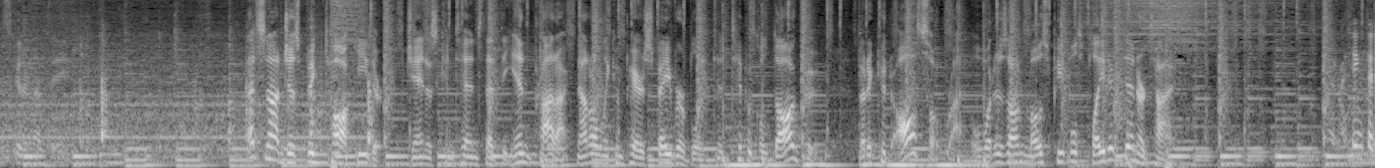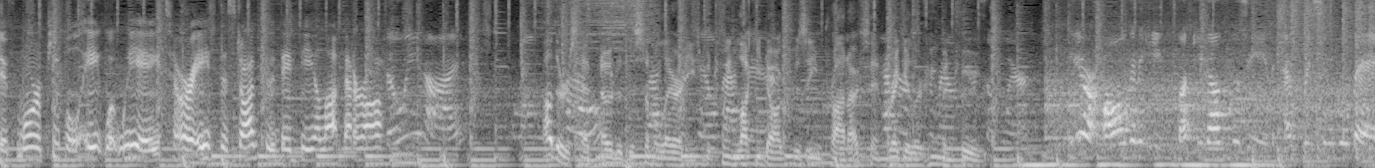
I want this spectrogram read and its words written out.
it's good enough to eat. That's not just big talk either. Janice contends that the end product not only compares favorably to typical dog food, but it could also rival what is on most people's plate at dinner time. I think that if more people ate what we ate or ate this dog food, they'd be a lot better off. Others have noted the similarities between Lucky Dog Cuisine products and regular human food. We are all going to eat Lucky Dog Cuisine every single day.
